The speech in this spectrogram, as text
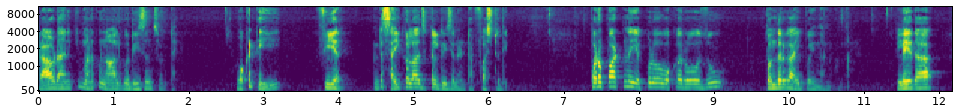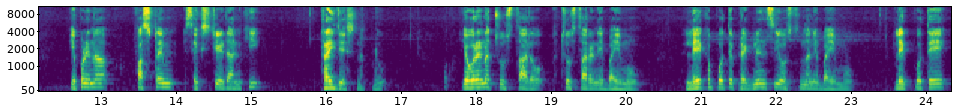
రావడానికి మనకు నాలుగు రీజన్స్ ఉంటాయి. ఒకటి ఫియర్ అంటే సైకలాజికల్ రీజన్ అంట ఫస్ట్ది పొరపాటున ఎప్పుడో ఒక రోజు తొందరగా అయిపోయింది అనుకుందాం. లేదా ఎప్పుడైనా ఫస్ట్ టైం సెక్స్ చేయడానికి ట్రై చేసినప్పుడు ఎవరైనా చూస్తారో చూస్తారనే భయము లేకపోతే ప్రెగ్నెన్సీ వస్తుందనే భయము లేకపోతే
